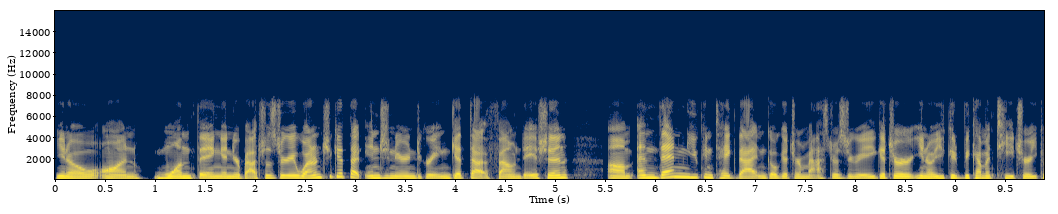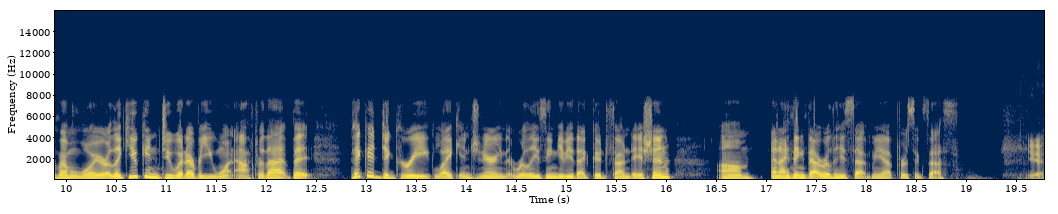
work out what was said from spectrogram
you know, on one thing in your bachelor's degree, why don't you get that engineering degree and get that foundation? Um, and then you can take that and go get your master's degree. You get your, you know, you could become a teacher, you can become a lawyer. Like you can do whatever you want after that, but pick a degree like engineering that really is going to give you that good foundation. Um, and I think that really set me up for success. Yeah,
